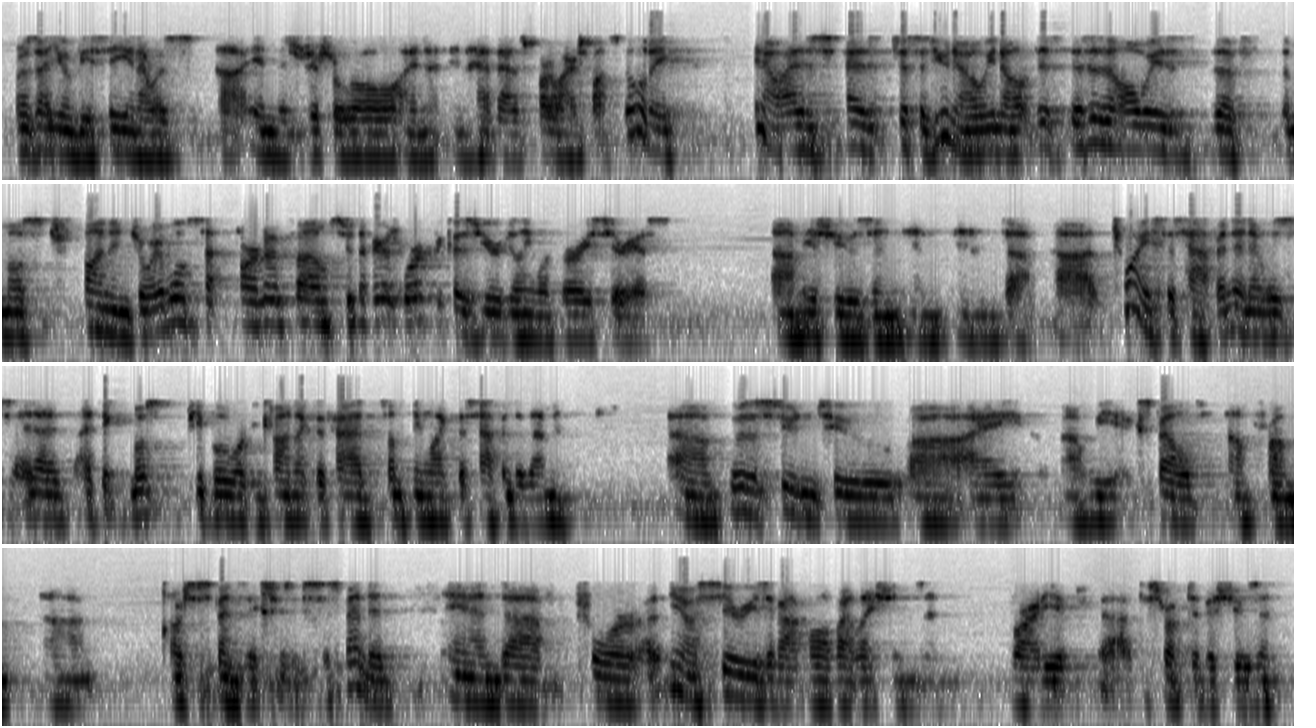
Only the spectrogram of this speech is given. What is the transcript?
when I was at UMBC and I was uh, in the judicial role and, and had that as part of my responsibility you know, as, as just as you know, you know, this, this isn't always the, the most fun, enjoyable part of um, student affairs work because you're dealing with very serious um, issues. And, and, and uh, uh, twice this happened, and it was, and I, I, think most people who work in conduct have had something like this happen to them. And um, was a student who uh, I uh, we expelled um, from um, or suspended, excuse me, suspended, and uh, for you know a series of alcohol violations and a variety of uh, disruptive issues and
